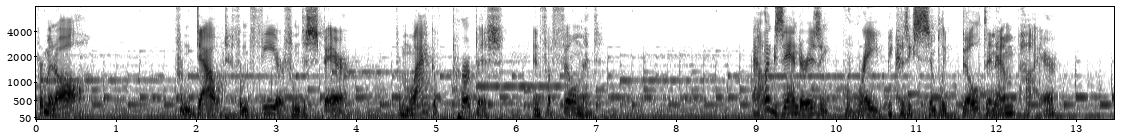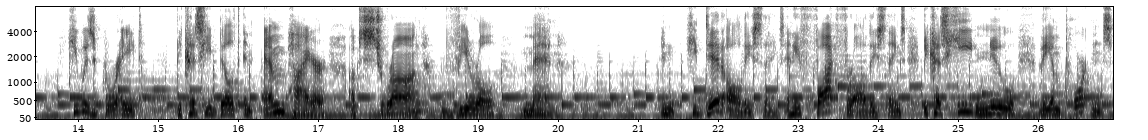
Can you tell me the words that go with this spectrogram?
from it all, from doubt, from fear, from despair, from lack of purpose and fulfillment. Alexander isn't great because he simply built an empire. He was great because he built an empire of strong, virile men. And he did all these things and he fought for all these things because he knew the importance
